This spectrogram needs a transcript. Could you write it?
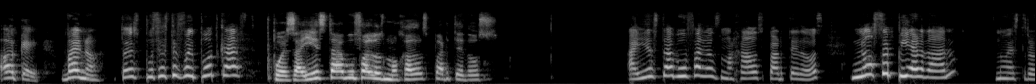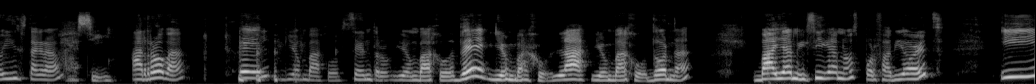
Ok, bueno, entonces, pues este fue el podcast. Pues ahí está Búfalos Mojados parte 2. Ahí está Búfalos Majados parte 2. No se pierdan nuestro Instagram, Ah, sí. arroba el guion bajo, centro guion bajo, de guion bajo, la guion bajo, dona. Vayan y síganos, por favor. Y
